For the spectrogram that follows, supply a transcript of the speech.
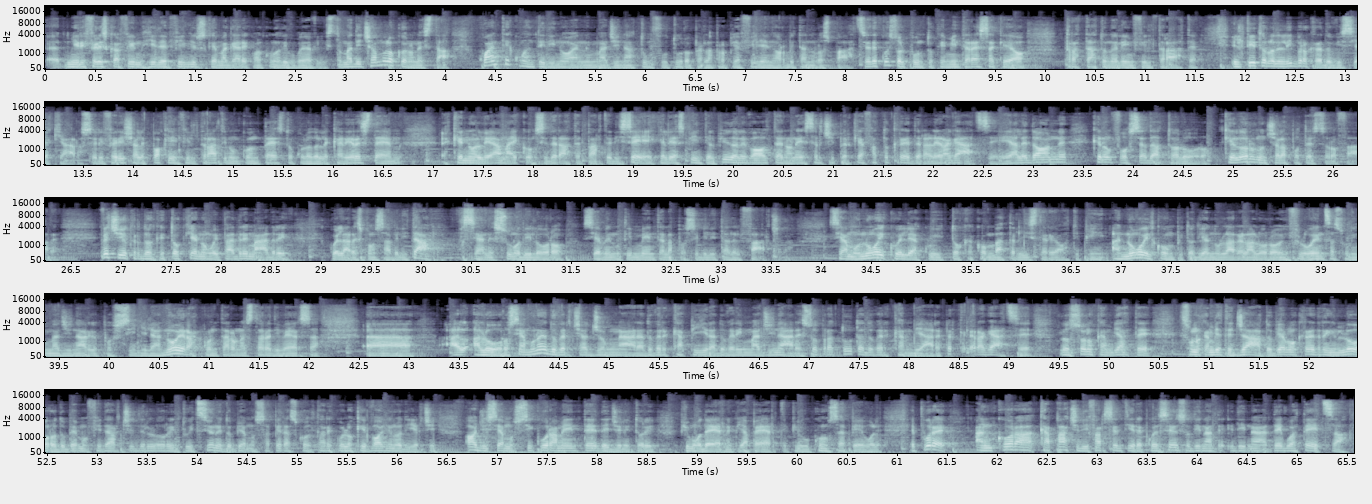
Eh, mi riferisco al film Hidden Figures che magari qualcuno di voi ha visto, ma diciamolo con onestà, quanti e quanti di noi hanno immaginato un futuro per la propria figlia in orbita nello spazio? Ed è questo il punto che mi interessa che ho trattato nelle infiltrate. Il titolo del libro credo vi sia chiaro, si riferisce alle poche infiltrate in un contesto, quello delle carriere STEM, eh, che non le ha mai considerate parte di sé e che le ha spinte il più delle volte non esserci perché ha fatto credere alle ragazze e alle donne che non fosse adatto a loro, che loro non ce la potessero fare. Invece io credo che tocchi a noi padri e madri quella responsabilità, se a nessuno di loro sia venuta in mente la possibilità del farcela. Siamo noi quelli a cui tocca combattere gli stereotipi, a noi il compito di annullare la loro influenza sull'immaginario possibile, a noi raccontare una storia diversa. Uh, a, a, loro, siamo noi a doverci aggiornare, a dover capire, a dover immaginare soprattutto a dover cambiare, perché le ragazze lo sono cambiate, sono cambiate già, dobbiamo credere in loro, dobbiamo fidarci delle loro intuizioni, dobbiamo sapere ascoltare quello che vogliono dirci. Oggi siamo sicuramente dei genitori più moderni, più aperti, più consapevoli, eppure ancora capaci di far sentire quel senso di, di inadeguatezza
